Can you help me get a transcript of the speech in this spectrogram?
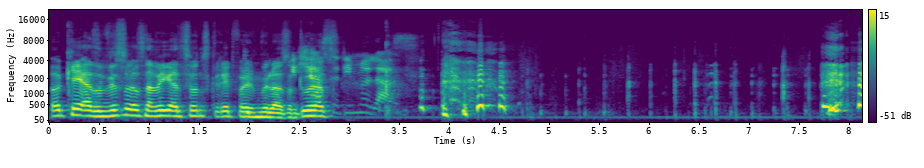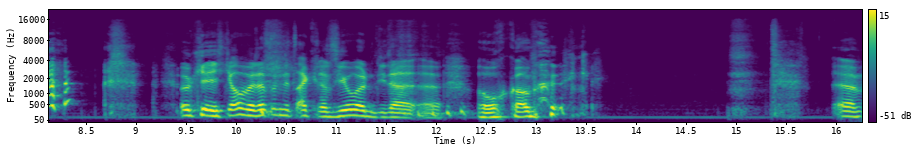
okay, also bist du das Navigationsgerät von den Müllers und Ich du hast. die Müllers. Okay, ich glaube, das sind jetzt Aggressionen, die da äh, hochkommen. ähm.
